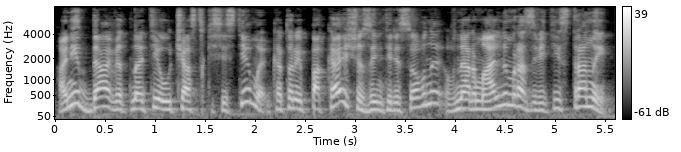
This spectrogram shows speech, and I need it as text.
Они давят на те участки системы, которые пока еще заинтересованы в нормальном развитии страны.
